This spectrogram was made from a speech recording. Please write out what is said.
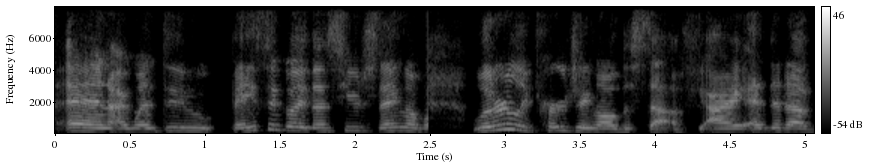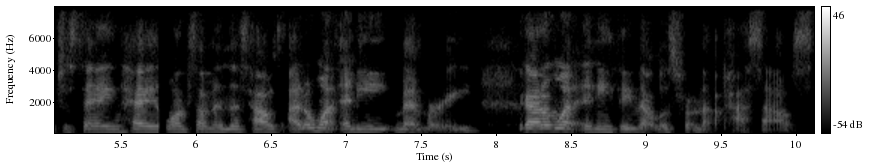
And I went through basically this huge thing of literally purging all the stuff. I ended up just saying, Hey, once I'm in this house, I don't want any memory. Like, I don't want anything that was from that past house.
